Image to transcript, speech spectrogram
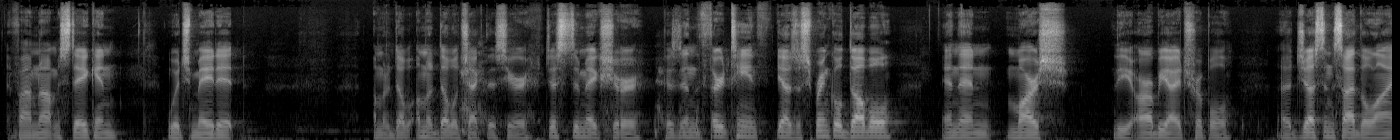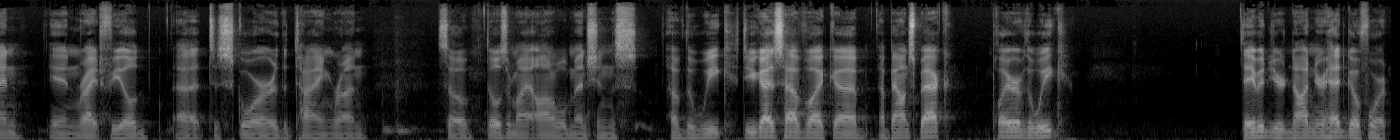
if I'm not mistaken, which made it. I'm gonna double. I'm gonna double check this here just to make sure, because in the 13th, yeah, it was a Sprinkle double and then Marsh, the RBI triple, uh, just inside the line in right field uh, to score the tying run. So those are my honorable mentions of the week. Do you guys have like a, a bounce back player of the week? David, you're nodding your head. Go for it.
